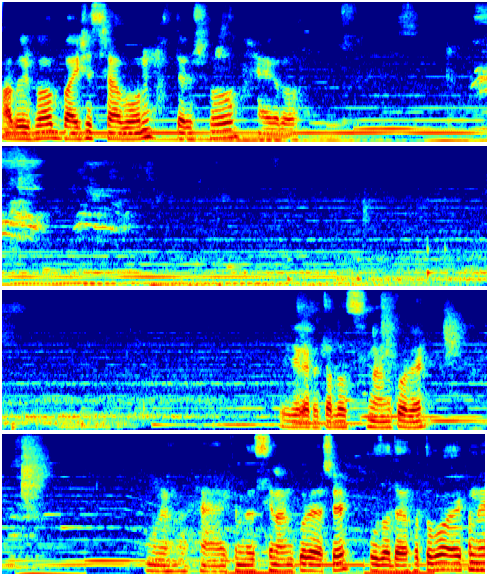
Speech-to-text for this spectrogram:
আবির্ভাব বাইশে শ্রাবণ তেরোশো এগারো। এই জায়গাটা চলো স্নান করে। মনে হয় হ্যাঁ এখানে স্নান করে আসে, পূজা দেওয়া হতো বা এখানে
